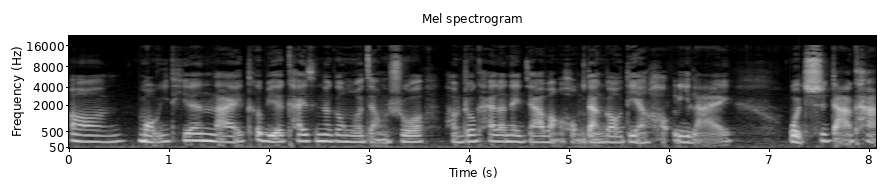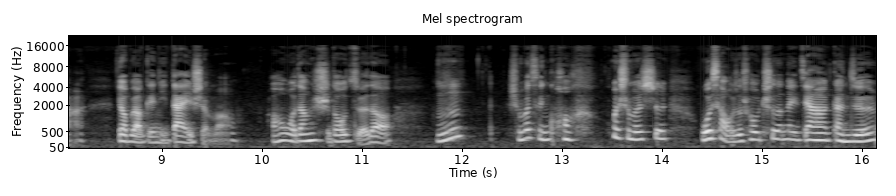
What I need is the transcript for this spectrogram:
嗯，某一天来特别开心的跟我讲说，杭州开了那家网红蛋糕店好利来，我去打卡，要不要给你带什么？然后我当时都觉得，嗯，什么情况？为什么是我小的时候吃的那家？感觉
